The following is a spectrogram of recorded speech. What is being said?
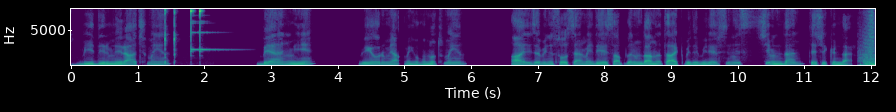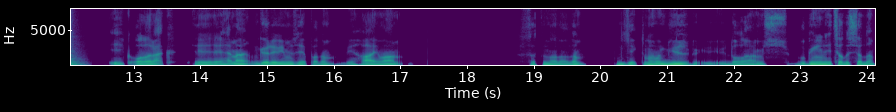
bildirimleri açmayı, beğenmeyi ve yorum yapmayı unutmayın. Ayrıca beni sosyal medya hesaplarımdan da takip edebilirsiniz. Şimdiden teşekkürler. İlk olarak e, hemen görevimizi yapalım. Bir hayvan satın alalım diyecektim ama 100 dolarmış. Bugün yine çalışalım.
